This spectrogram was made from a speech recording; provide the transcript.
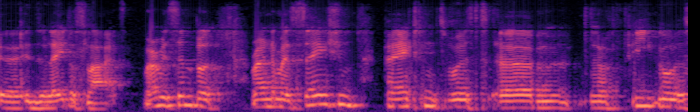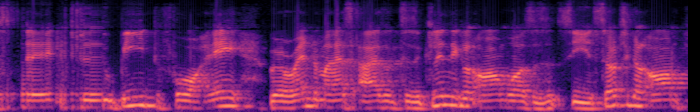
in the later slides. Very simple randomization. Patients with um, FIGO stage 2B to 4A were randomized either to the clinical arm or the surgical arm,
